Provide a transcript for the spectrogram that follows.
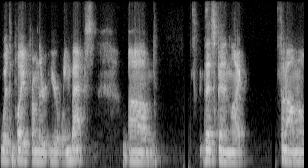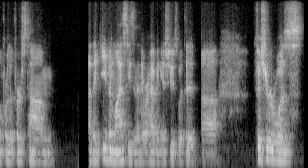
with play from their your wing backs. Um, that's been like phenomenal for the first time. I think even last season they were having issues with it. Uh, Fisher was.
